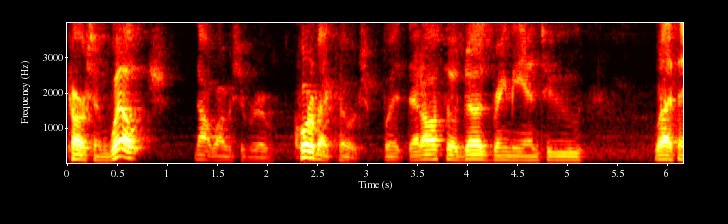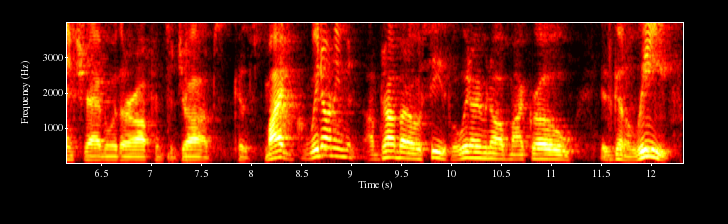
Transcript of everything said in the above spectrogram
Carson Welch, not wide receiver, quarterback coach. But that also does bring me into what I think should happen with our offensive jobs. Because Mike, we don't even, I'm talking about OCs, but we don't even know if Mike Groh is going to leave.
